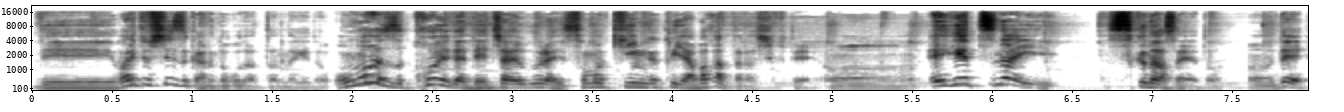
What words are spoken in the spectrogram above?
で、割と静かなとこだったんだけど、思わず声が出ちゃうぐらいその金額やばかったらしくて、うん、えげつない少なさやと。で、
